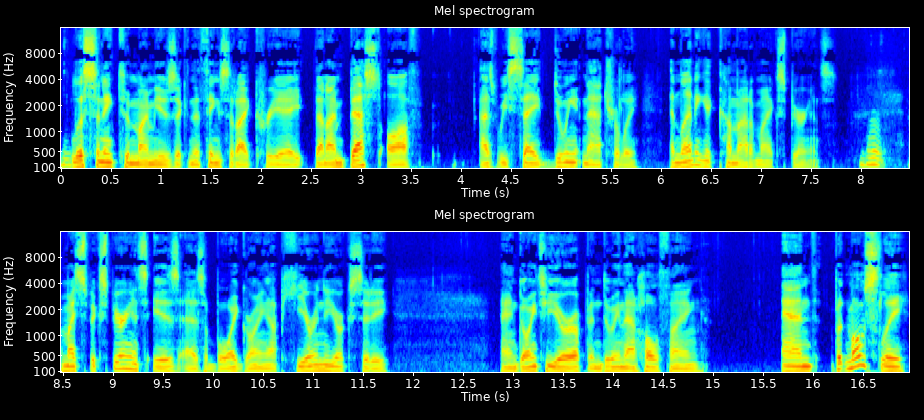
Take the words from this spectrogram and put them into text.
listening to my music and the things that I create, that I'm best off, as we say, doing it naturally and letting it come out of my experience. Mm-hmm. And my experience is as a boy growing up here in New York City and going to Europe and doing that whole thing. And, but mostly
